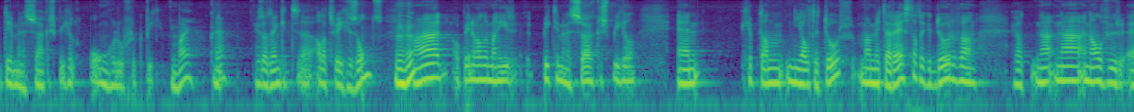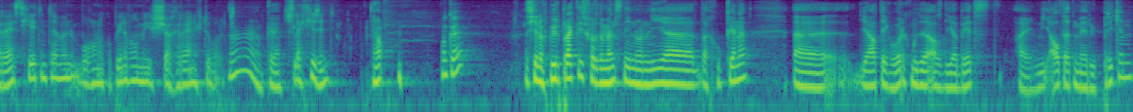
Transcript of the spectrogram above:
Deed mijn suikerspiegel ongelooflijk pieken. Amai, oké. Ja. Je zou denken, het, alle twee gezond. Mhm. Maar op een of andere manier pikte mijn suikerspiegel. En je hebt dan niet altijd door, maar met de rijst had ik het door van... Na, na een half uur rijst gegeten te hebben, begon ik op een of andere manier chagrijnig te worden. Ah, oké. Slecht gezind. Oké. Misschien nog puur praktisch voor de mensen die nog niet eh, dat goed kennen. Eh, ja, tegenwoordig moet je als diabetes niet altijd meer u prikken.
